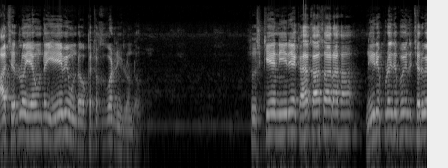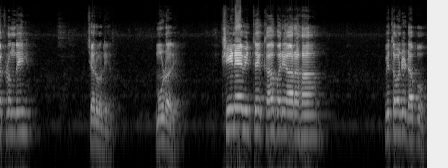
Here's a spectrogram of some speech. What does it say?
ఆ చెరువులో ఏముంటాయి? ఏమీ ఉండవు. ఒక్క చుక్క కూడా నీళ్ళు ఉండవు. శుష్కే నీరే కహ కాసారహ. నీరు ఎప్పుడైతే పోయింది? చెరువు ఎక్కడుంది? చెరువు లేదు. మూడోది క్షీణే విత్తే కహ పరిహారహ. విత్తవంటి డబ్బు.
